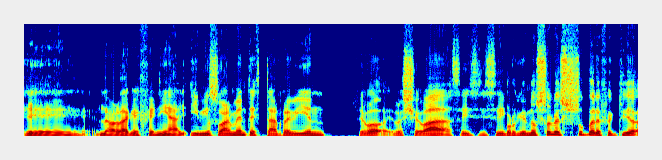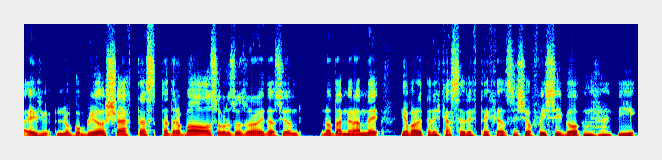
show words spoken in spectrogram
eh, la verdad que es genial. Y visualmente está re bien Llevada. llevada, sí, sí, sí. Porque no solo es súper efectiva, eh, lo complicado ya estás atrapado 12 personas en una habitación no tan grande y aparte tenés que hacer este ejercicio físico y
